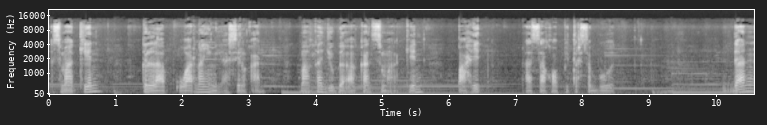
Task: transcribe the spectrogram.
Semakin gelap warna yang dihasilkan, maka juga akan semakin pahit rasa kopi tersebut. Dan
